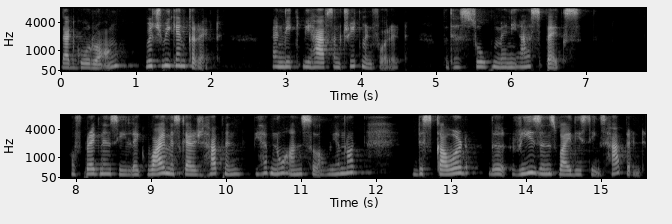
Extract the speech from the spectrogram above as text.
that go wrong which we can correct and we, we have some treatment for it. But there's so many aspects of pregnancy like why miscarriage happened we have no answer. We have not discovered the reasons why these things happened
